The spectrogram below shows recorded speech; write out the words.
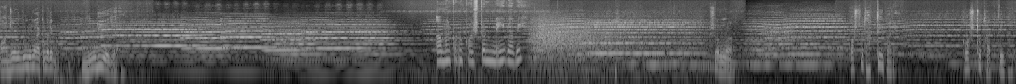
পাঁজরগুলো না একেবারে গুড়িয়ে যায়। আমার কোনো কষ্ট নেই ভাবি। শোন মা কষ্ট থাকতেই পারে। কষ্ট থাকতেই পারে।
